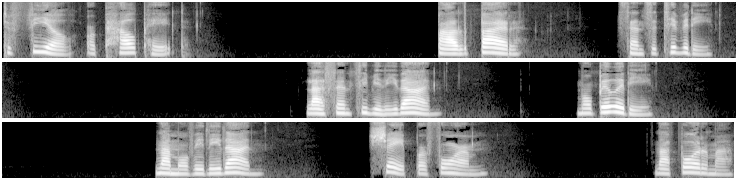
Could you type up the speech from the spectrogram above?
To feel or palpate. Palpar. Sensitivity. La sensibilidad. Mobility. La movilidad. Shape or form. La forma.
